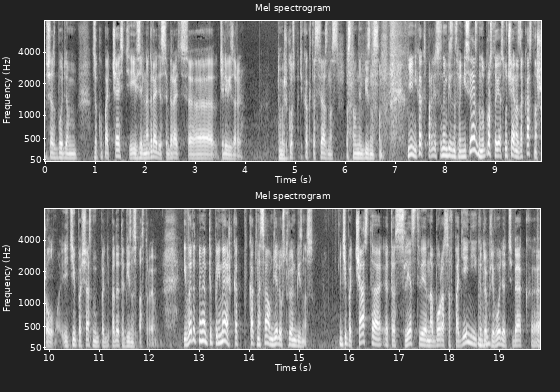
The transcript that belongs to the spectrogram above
сейчас будем закупать части и в Зеленограде собирать э, телевизоры. Думаешь, господи, как это связано с основным бизнесом? Не, никак с параллельным бизнесом не связано, но просто я случайно заказ нашел, и типа сейчас мы под, под это бизнес построим. И в этот момент ты понимаешь, как, как на самом деле устроен бизнес. Ну, типа, часто это следствие набора совпадений, которые mm-hmm. приводят тебя к э,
